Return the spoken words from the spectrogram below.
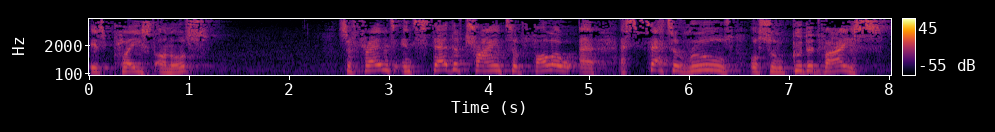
is placed on us. So friends, instead of trying to follow a, a, set of rules or some good advice,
